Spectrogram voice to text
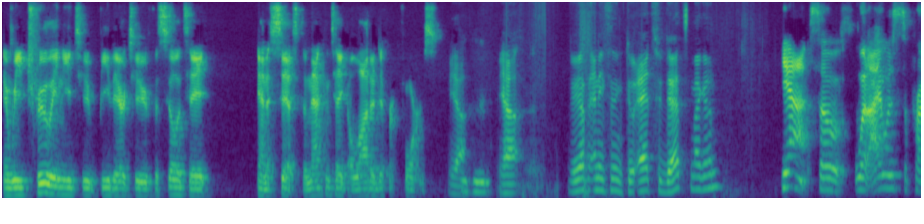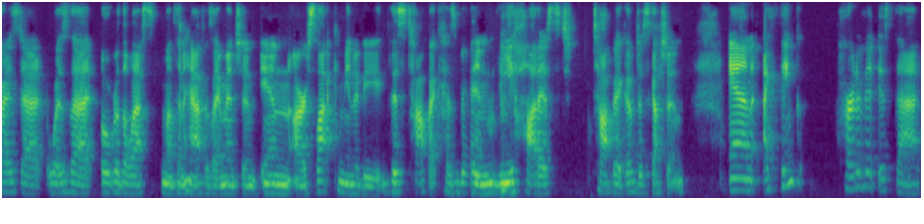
And we truly need to be there to facilitate and assist. And that can take a lot of different forms. Yeah, Mhm. yeah. Do you have anything to add to that, Megan? Yeah, so what I was surprised at was that over the last month and a half, as I mentioned, in our Slack community, this topic has been the hottest topic of discussion. And I think part of it is that,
